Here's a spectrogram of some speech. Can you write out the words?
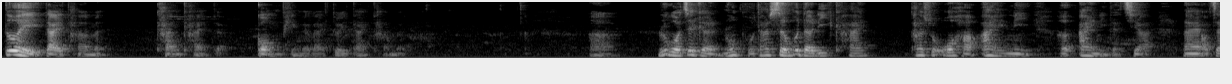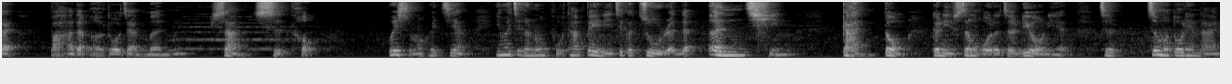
对待他们，慷慨的、公平的来对待他们，啊。如果这个奴仆他舍不得离开，他说：“我好爱你和爱你的家。”那要再把他的耳朵在门上刺透。为什么会这样？因为这个奴仆他被你这个主人的恩情感动，跟你生活的这六年，这这么多年来，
